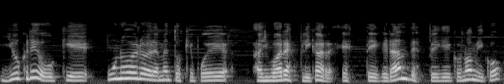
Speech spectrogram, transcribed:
yo creo que uno de los elementos que puede ayudar a explicar este gran despegue económico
